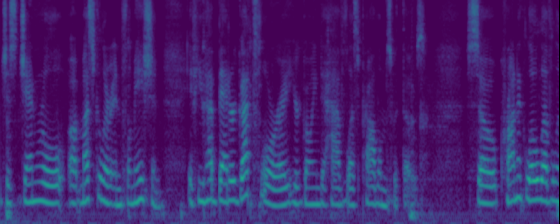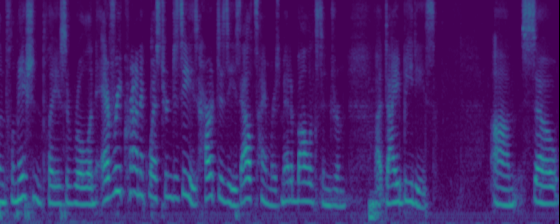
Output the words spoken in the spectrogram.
just general uh, muscular inflammation, if you have better gut flora, you're going to have less problems with those. So, chronic low level inflammation plays a role in every chronic Western disease heart disease, Alzheimer's, metabolic syndrome, uh, diabetes. Um, so,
